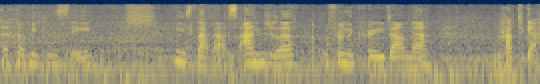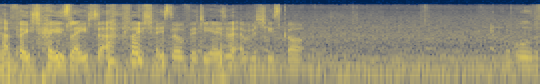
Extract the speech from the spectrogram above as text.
we can see who's that? That's Angela from the crew down there. Have to get her photos later, photos or videos, whatever she's got. All the.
